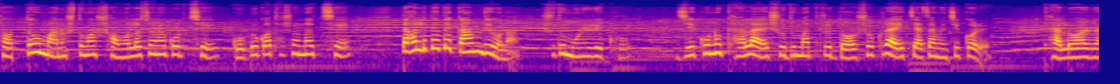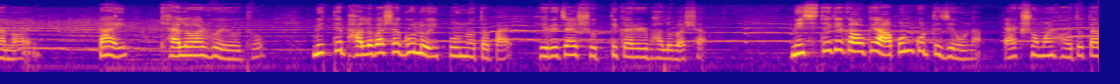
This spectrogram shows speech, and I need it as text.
সত্ত্বেও মানুষ তোমার সমালোচনা করছে, কটু কথা শোনাচ্ছে, তাহলে তাতে কান দিও না, শুধু মনে রেখো। যে কোনো খেলায় শুধুমাত্র দর্শকরাই চেঁচামেচি করে, খেলোয়াড়রা নয়। তাই খেলোয়াড় হয়ে ওঠো। মিথ্যে ভালোবাসাগুলোই পূর্ণতা পায়, হেরে যায় সত্যিকারের ভালোবাসা। নিজ থেকে কাউকে আপন করতে যেও না, এক সময় হয়তো তার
